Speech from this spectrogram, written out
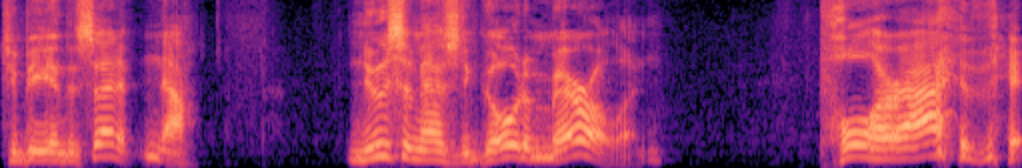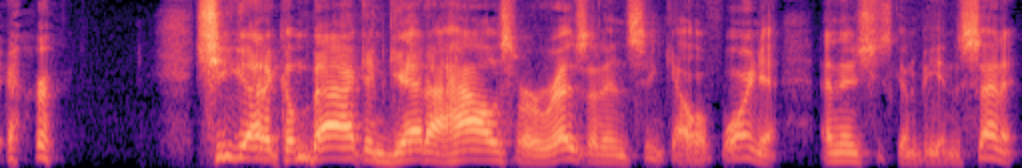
to be in the Senate. Now, Newsom has to go to Maryland, pull her out of there. She got to come back and get a house or a residence in California, and then she's going to be in the Senate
